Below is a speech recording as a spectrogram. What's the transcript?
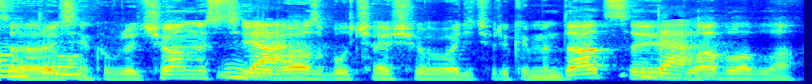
аккаунту. рейтинг вовлеченности, Да. вас будут чаще выводить в рекомендации, Да. бла-бла-бла.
